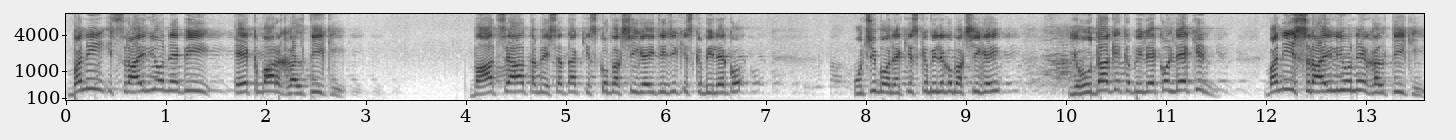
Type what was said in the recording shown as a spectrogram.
بنی اسرائیلیوں نے بھی ایک بار غلطی کی۔ بادشاہت ہمیشہ تک کس کو بخشی گئی تھی جی؟ کس قبیلے کو؟ اونچی بولیں، کس قبیلے کو بخشی گئی؟ یہودا کے قبیلے کو۔ لیکن بنی اسرائیلیوں نے غلطی کی۔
